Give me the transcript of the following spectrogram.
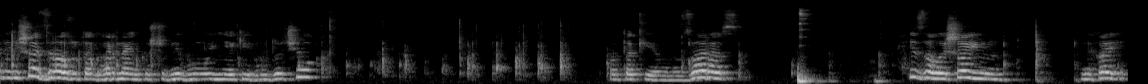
Перемішати зразу так гарненько, щоб не було ніяких грудочок. Отаке воно зараз. І залишаю, нехай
